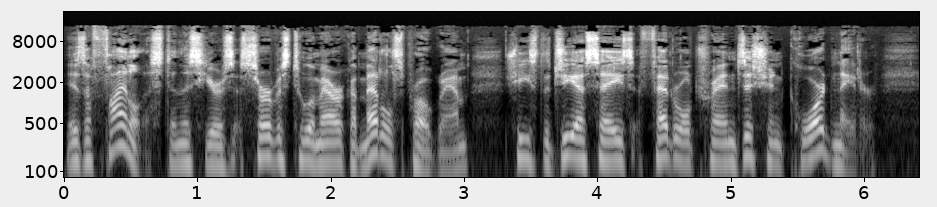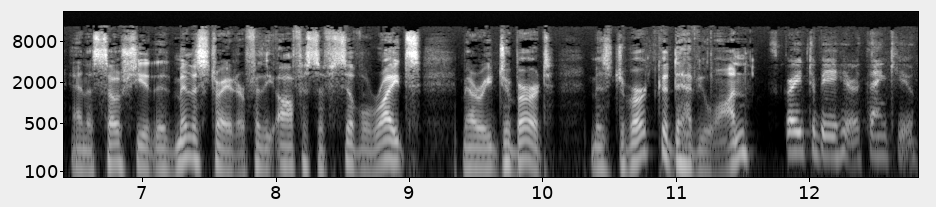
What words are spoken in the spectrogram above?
is a finalist in this year's Service to America Medals program. She's the GSA's Federal Transition Coordinator and Associate Administrator for the Office of Civil Rights, Mary Gibert. Ms. Gibert, good to have you on. It's great to be here. Thank you.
